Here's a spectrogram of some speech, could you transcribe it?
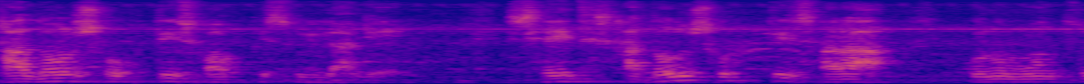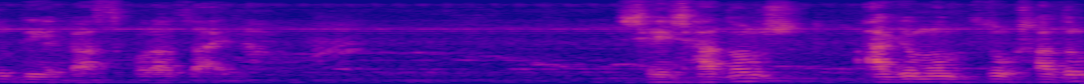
সাধন, শক্তি সব কিছুই লাগে। সেই সাধন, শক্তি ছাড়া কোনো মন্ত্র দিয়ে কাজ করা যায় না। সেই সাধন আগে মন্ত্র সাধন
